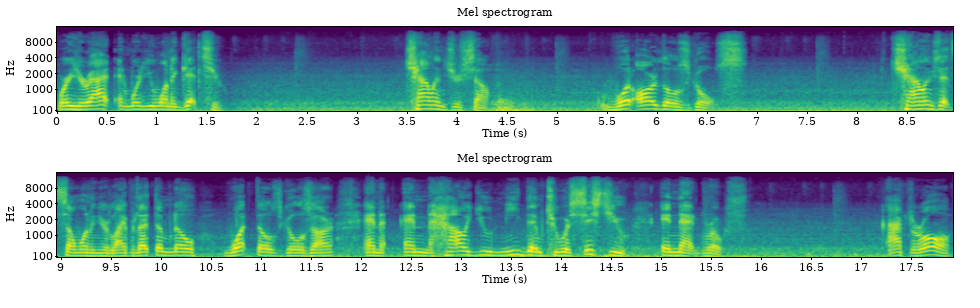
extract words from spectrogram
where you're at and where you want to get to? Challenge yourself. What are those goals? Challenge that someone in your life and let them know what those goals are and and how you need them to assist you in that growth. After all,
